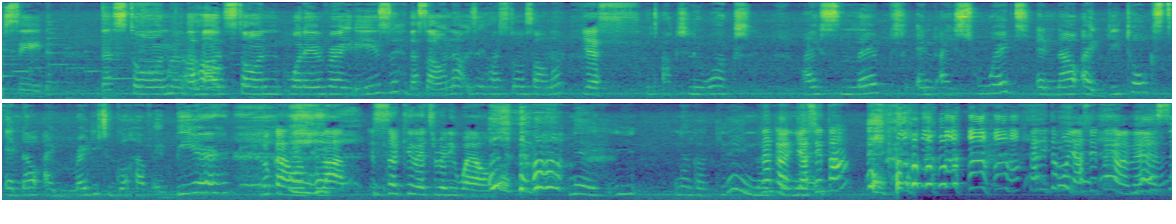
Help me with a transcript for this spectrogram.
what we said. The stone, the hard stone, whatever it is, the sauna. Is it hard stone sauna? Yes It actually works. I slept and I sweat and now I detoxed and now I'm ready to go have a beer. Look at our blood it circulates really well ねえ、いなんか綺麗になかなんって、ね。痩せた二人とも痩せたよね痩せ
